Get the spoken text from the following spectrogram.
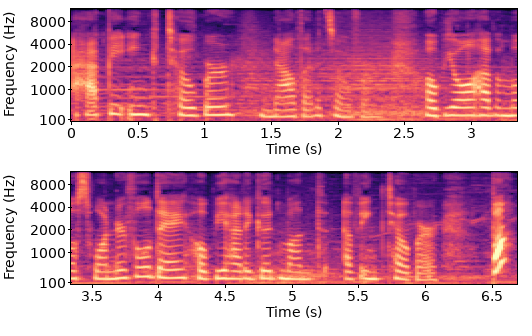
happy Inktober now that it's over. Hope you all have a most wonderful day. Hope you had a good month of Inktober. Bye!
